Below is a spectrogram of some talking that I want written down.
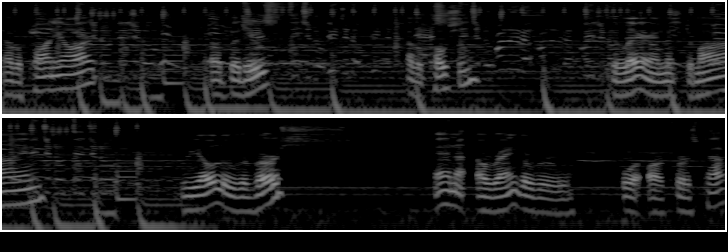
I have a Pawniard, a Bidoof, I have a Potion, Galarian Mr. Mime, Riolu Reverse, and a Oranguru for our first pack.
